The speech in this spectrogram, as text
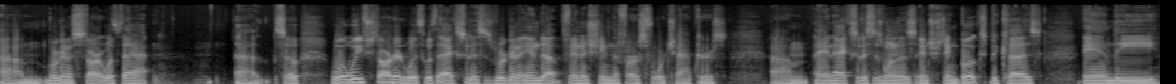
um, we're going to start with that. Uh, so what we've started with with Exodus is we're going to end up finishing the first four chapters, um, and Exodus is one of those interesting books because in the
